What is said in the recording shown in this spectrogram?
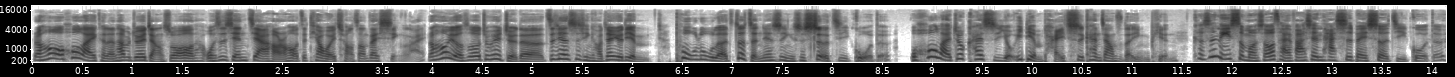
然后后来可能他们就会讲说，哦，我是先架好，然后再跳回床上再醒来。然后有时候就会觉得这件事情好像有点暴露了，这整件事情是设计过的。我后来就开始有一点排斥看这样子的影片。可是你什么时候才发现它是被设计过的？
